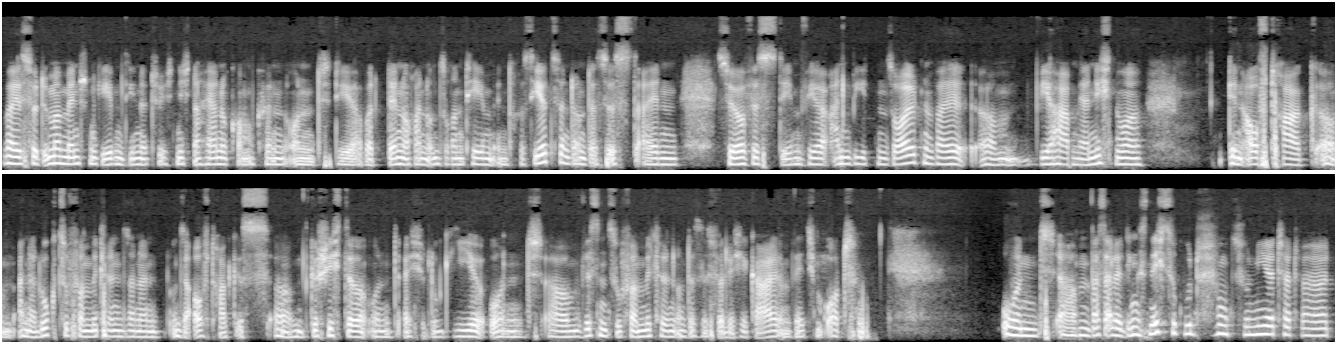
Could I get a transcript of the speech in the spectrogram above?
weil es wird immer Menschen geben, die natürlich nicht nach Herne kommen können und die aber dennoch an unseren Themen interessiert sind. Und das ist ein Service, den wir anbieten sollten, weil ähm, wir haben ja nicht nur den Auftrag ähm, analog zu vermitteln, sondern unser Auftrag ist, ähm, Geschichte und Archäologie und ähm, Wissen zu vermitteln und das ist völlig egal, in welchem Ort. Und ähm, was allerdings nicht so gut funktioniert hat, war,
